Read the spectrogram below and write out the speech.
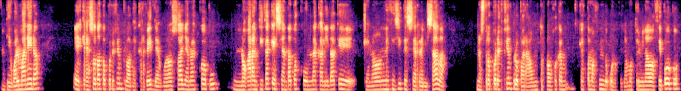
De igual manera, el que esos datos, por ejemplo, los descarguéis de Web Science o Scopus, no garantiza que sean datos con una calidad que, no necesite ser revisada. Nosotros, por ejemplo, para un trabajo que, estamos haciendo, bueno, que ya hemos terminado hace poco,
